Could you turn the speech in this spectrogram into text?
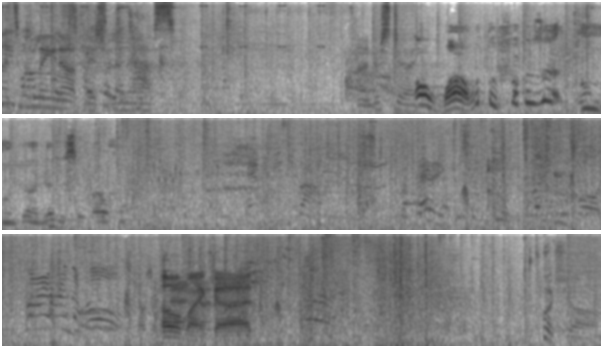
Let's clean up this mess. Understood. Oh wow, what the fuck is that? Oh my god, that is so powerful. Fire in the hole. That was a Oh my god. Push off.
